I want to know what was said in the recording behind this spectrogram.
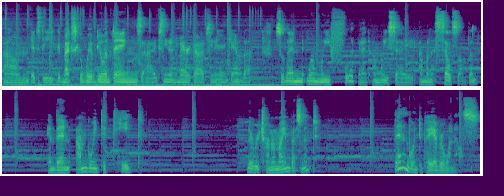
Um, it's the, the Mexican way of doing things. I've seen it in America, I've seen it here in Canada. So then when we flip it and we say, I'm going to sell something, and then I'm going to take the return on my investment, then I'm going to pay everyone else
